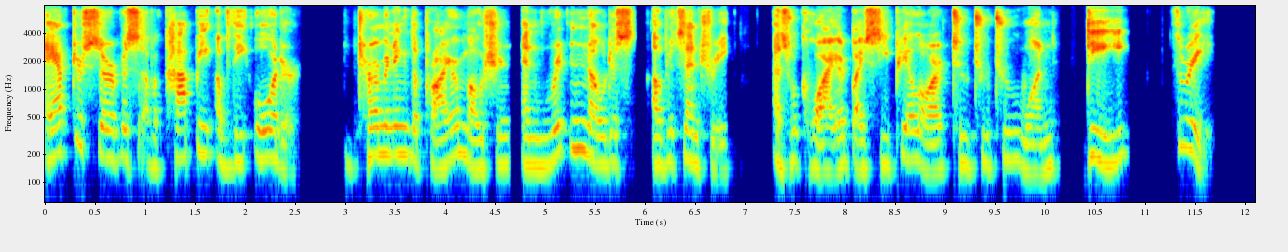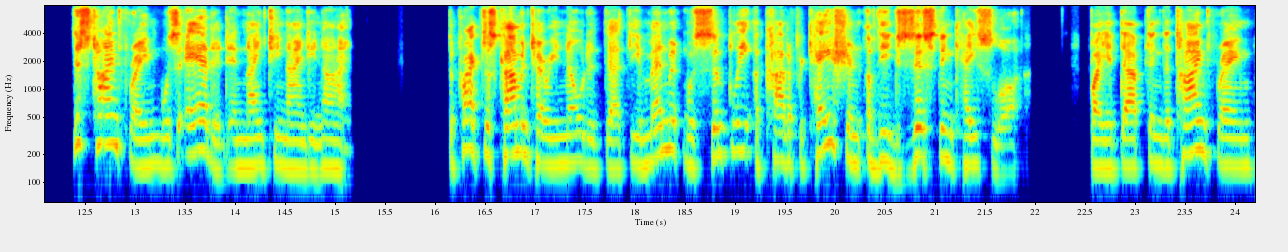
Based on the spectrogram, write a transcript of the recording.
after service of a copy of the order determining the prior motion and written notice of its entry as required by CPLR 2221 D3. This time frame was added in 1999. The practice commentary noted that the amendment was simply a codification of the existing case law by adapting the time frame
